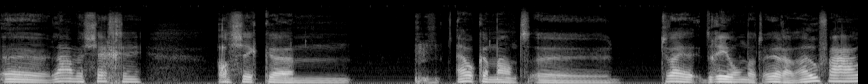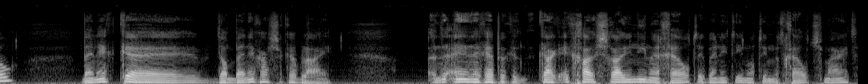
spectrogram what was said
uh, laten we zeggen, als ik um, elke maand uh, 300 euro overhoud, ben ik, dan ben ik hartstikke blij. En ik heb ik, kijk, ik strooi niet mijn geld. Ik ben niet iemand die met geld smaakt.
